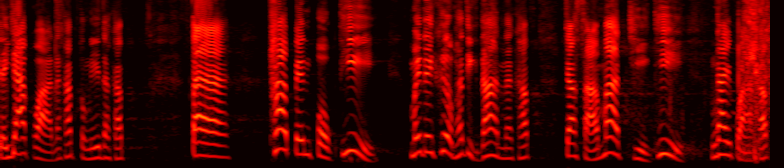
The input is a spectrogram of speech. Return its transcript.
จะยากกว่านะครับตรงนี้นะครับ แต่ถ้าเป็นปกที่ไม่ได้เคลือบพลาสติกด้านนะครับ จะสามารถฉีกที่ง่ายกว่าครับ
